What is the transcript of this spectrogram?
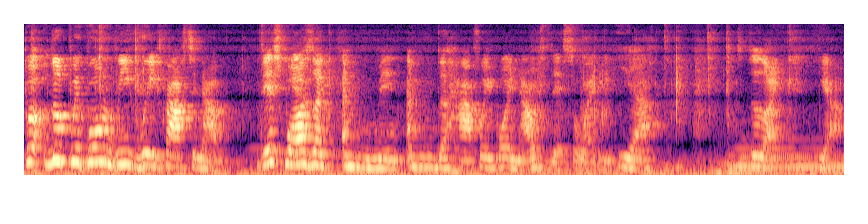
But look, we're going way, way faster now. This was like a min, um, the halfway point. Now it's this already. Yeah. So like, yeah,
